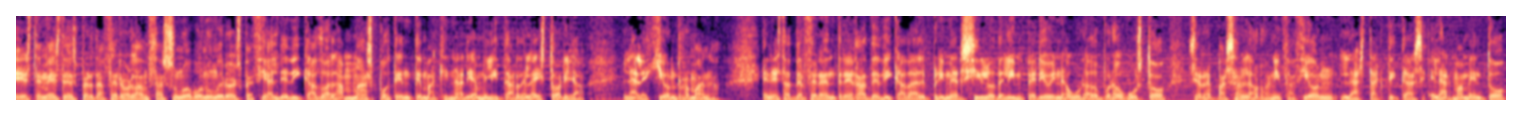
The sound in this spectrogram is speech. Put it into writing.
Este mes Despertaferro lanza su nuevo número especial dedicado a la más potente maquinaria militar de la historia, la Legión Romana. En esta tercera entrega, dedicada al primer siglo del imperio inaugurado por Augusto, se repasan la organización, las tácticas, el armamento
